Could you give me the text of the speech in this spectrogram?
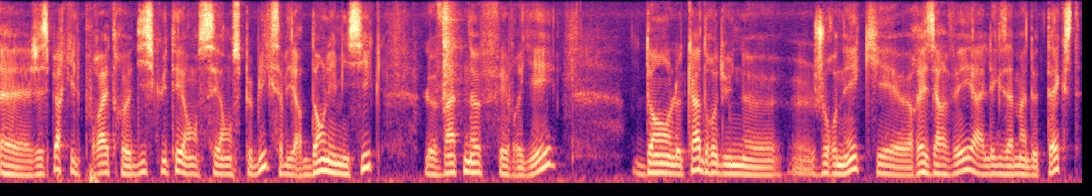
euh, j'espère qu'il pourra être discuté en séance publique, ça veut dire dans l'hémicycle, le 29 février, dans le cadre d'une euh, journée qui est euh, réservée à l'examen de textes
